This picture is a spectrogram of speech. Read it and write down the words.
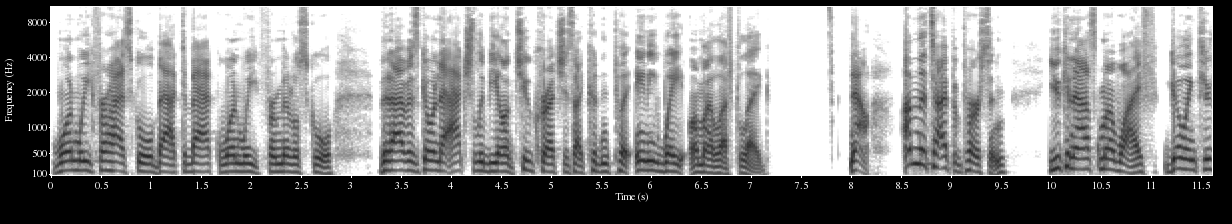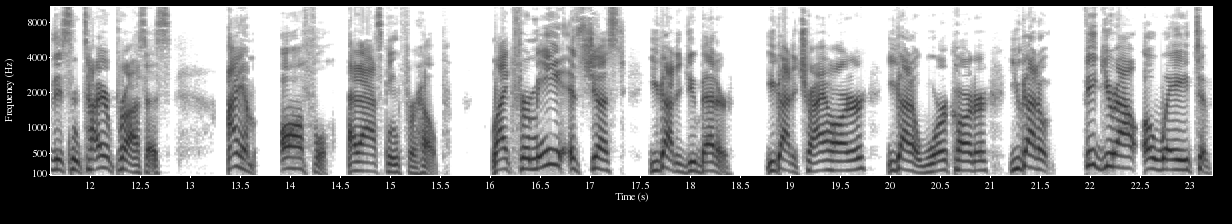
one week for high school, back to back, one week for middle school, that I was going to actually be on two crutches. I couldn't put any weight on my left leg. Now, I'm the type of person you can ask my wife going through this entire process. I am awful at asking for help. Like for me, it's just, you got to do better. You got to try harder. You got to work harder. You got to figure out a way to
